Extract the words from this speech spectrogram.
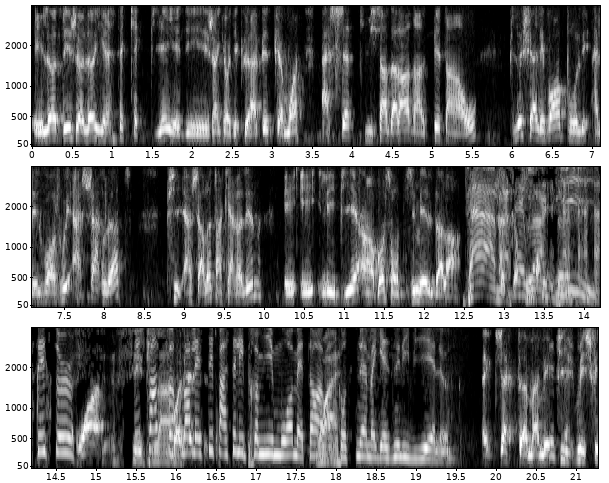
Et là, déjà là, il restait quelques billets. Il y a des gens qui ont été plus rapides que moi, à 700-800 dollars dans le pit en haut. Puis là, je suis allé voir pour les- aller le voir jouer à Charlotte, puis à Charlotte en Caroline, et, et les billets en bas sont 10 000 dollars. Ben c'est sûr. C'est Je pense qu'il va falloir laisser passer les premiers mois, mettons, avant de continuer à magasiner les billets, là. Exactement. Mais, puis- mais je,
